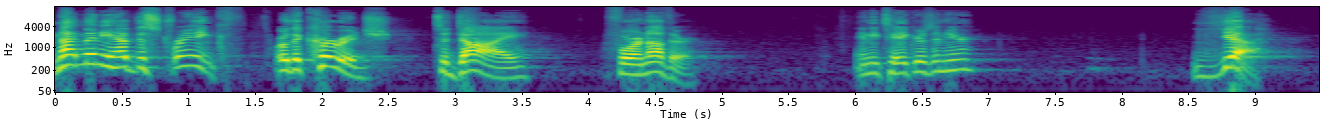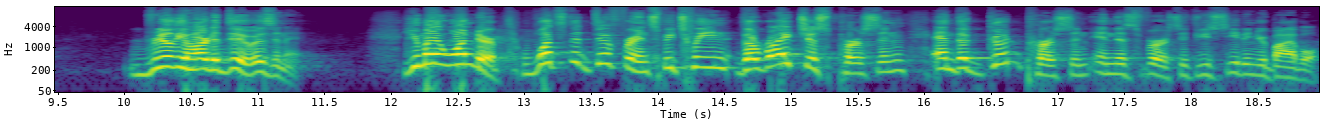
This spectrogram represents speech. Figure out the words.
Not many have the strength or the courage to die for another. Any takers in here? Yeah. Really hard to do, isn't it? You might wonder, what's the difference between the righteous person and the good person in this verse, if you see it in your Bible?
